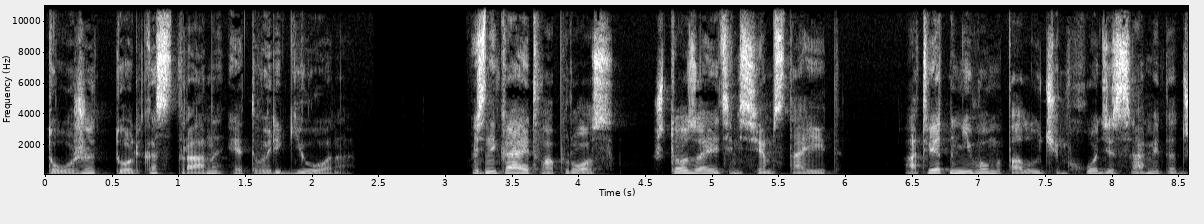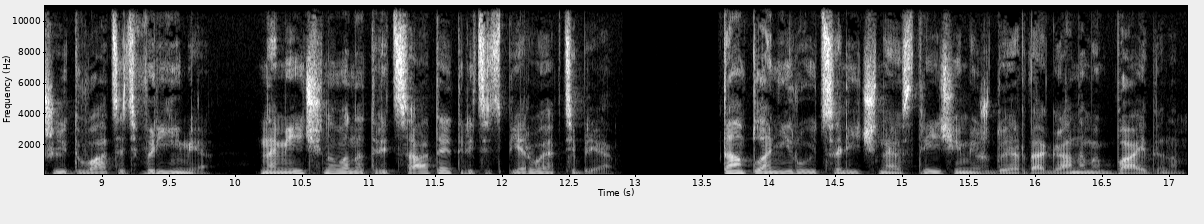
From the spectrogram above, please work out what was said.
тоже только страны этого региона. Возникает вопрос, что за этим всем стоит? Ответ на него мы получим в ходе саммита G20 в Риме, намеченного на 30-31 октября. Там планируется личная встреча между Эрдоганом и Байденом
